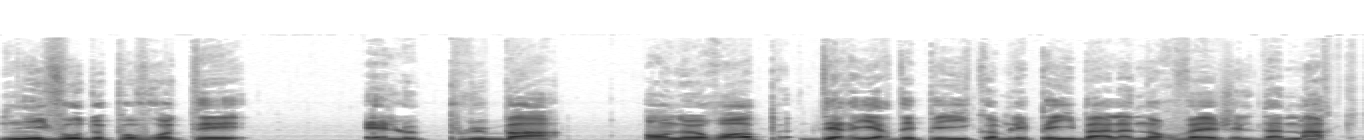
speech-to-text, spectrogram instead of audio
niveau de pauvreté est le plus bas en Europe, derrière des pays comme les Pays-Bas, la Norvège et le Danemark,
